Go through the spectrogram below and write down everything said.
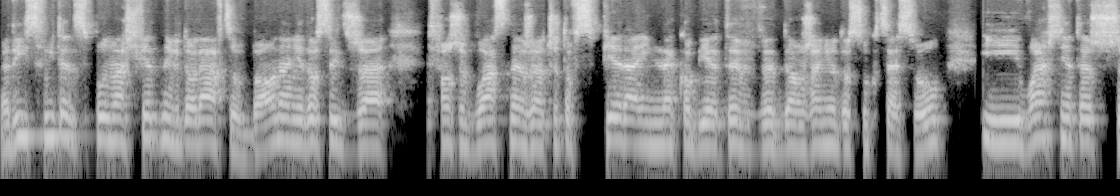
Reese Witherspoon ma świetnych doradców, bo ona nie dosyć, że tworzy własne rzeczy, to wspiera inne kobiety w dążeniu do sukcesu i właśnie też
